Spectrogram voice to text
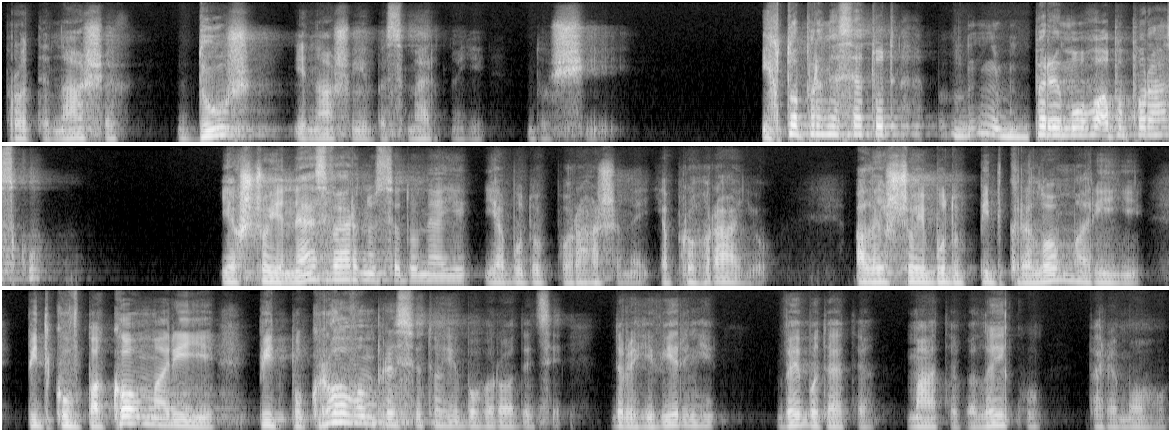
проти наших душ і нашої безсмертної душі. І хто принесе тут перемогу або поразку? Якщо я не звернуся до неї, я буду поражений, я програю. Але якщо я буду під крилом Марії, під ковпаком Марії, під покровом Пресвятої Богородиці, дорогі вірні, ви будете мати велику перемогу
